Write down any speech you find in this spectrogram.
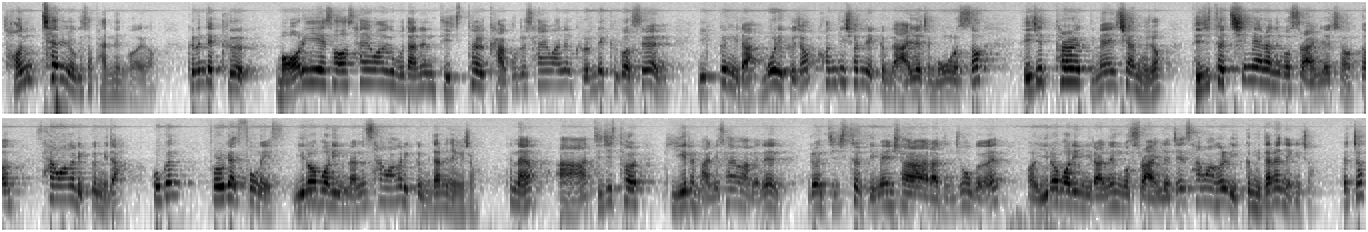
전체를 여기서 받는 거예요. 그런데 그 머리에서 사용하기보다는 디지털 기구를 사용하는 그런데 그것은 이끕니다. 뭘 이끄죠? 컨디션을 이끕니다. 알려진 뭐로써 디지털 dementia 뭐죠? 디지털 치매라는 것으로 알려진 어떤 상황을 이끕니다. 혹은 forgetfulness, 잃어버림이라는 상황을 이끕니다는 얘기죠. 됐나요? 아, 디지털 기기를 많이 사용하면은 이런 디지털 dementia라든지 혹은 어, 잃어버림이라는 것으로 알려진 상황을 이끕니다라는 얘기죠. 됐죠?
